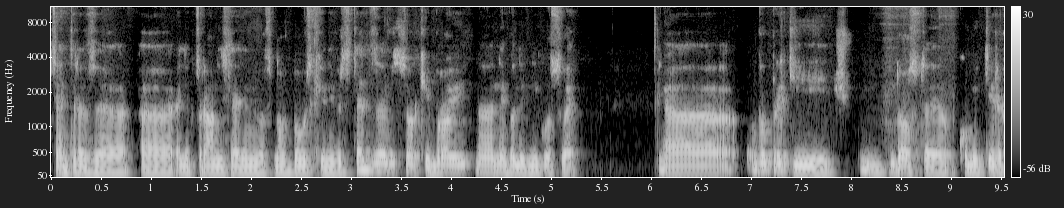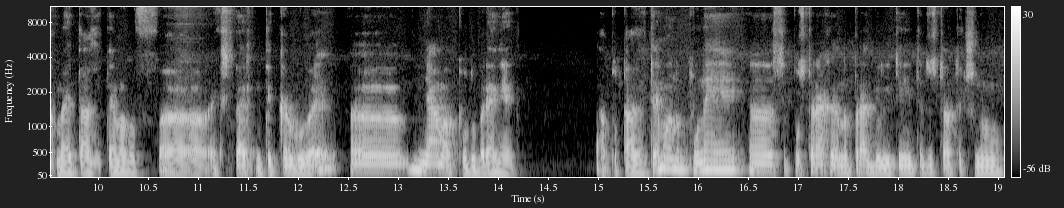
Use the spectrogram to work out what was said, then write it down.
Центъра за а, електорални изследвания в Нов Български университет за високия брой на невалидни гласове. Въпреки, доста коментирахме тази тема в експертните кръгове, няма подобрение по тази тема, но поне се постараха да направят бюлетините достатъчно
